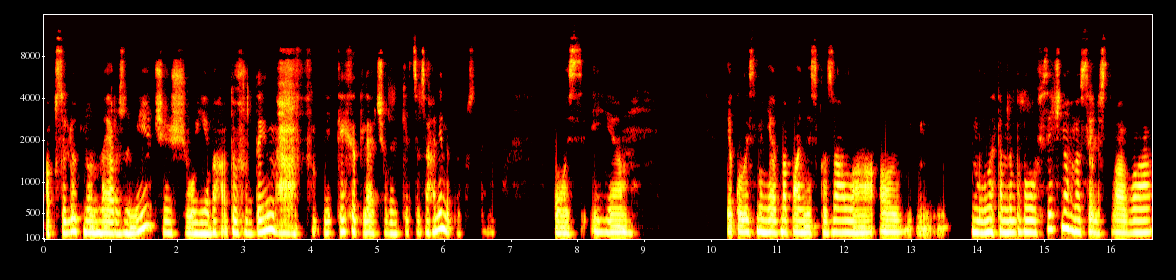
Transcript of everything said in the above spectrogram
Абсолютно не розуміючи, що є багато родин, в яких для чоловіків це взагалі неприпустимо. Ось і е, я колись мені одна пані сказала, ну, в них там не було фізичного насильства в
